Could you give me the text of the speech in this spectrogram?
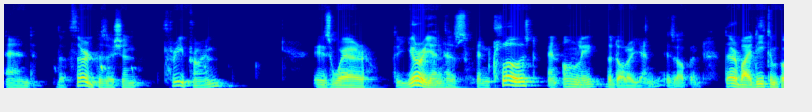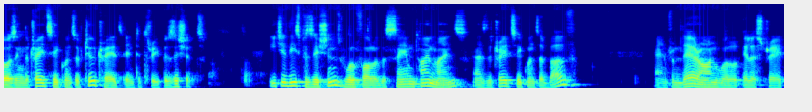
And the third position, 3 prime, is where the euro yen has been closed and only the dollar yen is open, thereby decomposing the trade sequence of two trades into three positions. Each of these positions will follow the same timelines as the trade sequence above, and from there on, we'll illustrate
